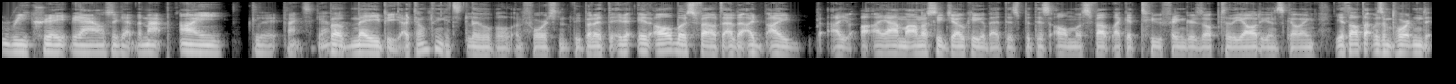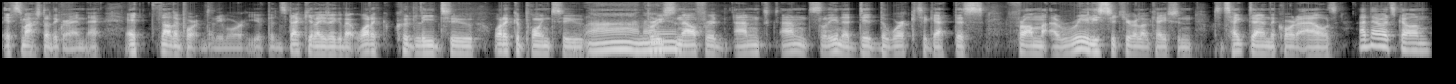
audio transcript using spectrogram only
recreate the owl to get the map, i.e. glue it back together. But maybe I don't think it's glueable, unfortunately. But it it, it almost felt, and I, I I I am honestly joking about this, but this almost felt like a two fingers up to the audience, going, "You thought that was important? It's smashed on the ground now. It's not important anymore. You've been speculating about what it could lead to, what it could point to. Ah, no. Bruce and Alfred and and Selina did the work to get this from a really secure location to take down the Court of Owls, and now it's gone."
